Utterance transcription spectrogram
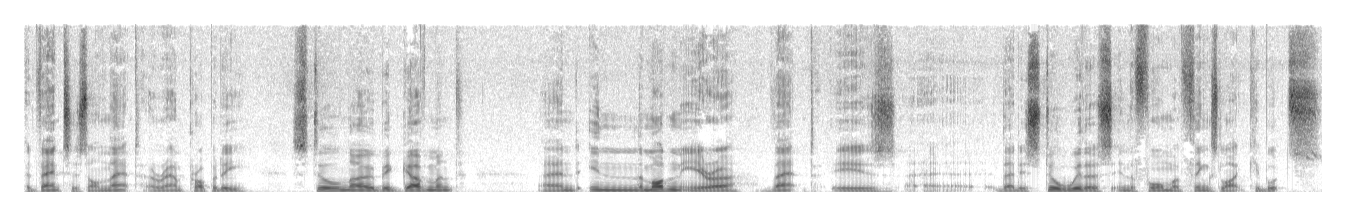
advances on that around property, still no big government, and in the modern era that is, uh, that is still with us in the form of things like kibbutz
